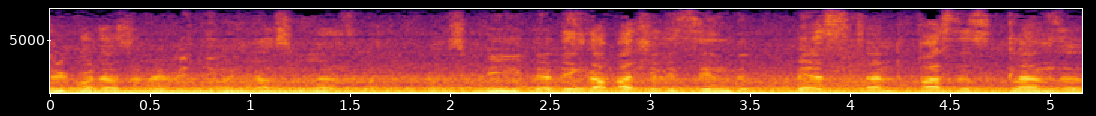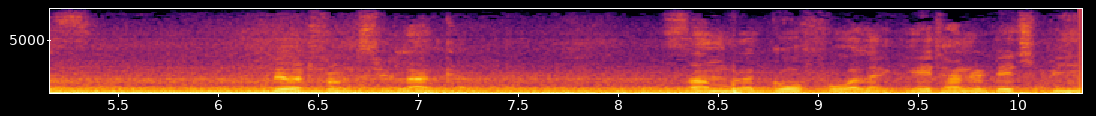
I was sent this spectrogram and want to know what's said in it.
three quarters of everything when it comes to Glanzas. I think I've actually seen the best and fastest Glanzas built from Sri Lanka. Some that go for like 800 HP.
